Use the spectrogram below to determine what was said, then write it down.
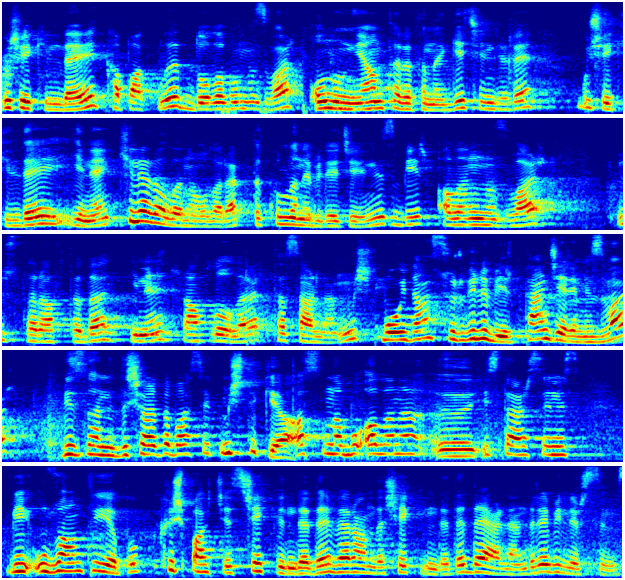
bu şekilde kapaklı dolabımız var. Onun yan tarafına geçince de bu şekilde yine kiler alanı olarak da kullanabileceğiniz bir alanınız var. Üst tarafta da yine raflı olarak tasarlanmış. Boydan sürgülü bir penceremiz var. Biz hani dışarıda bahsetmiştik ya aslında bu alana e, isterseniz bir uzantı yapıp kış bahçesi şeklinde de veranda şeklinde de değerlendirebilirsiniz.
